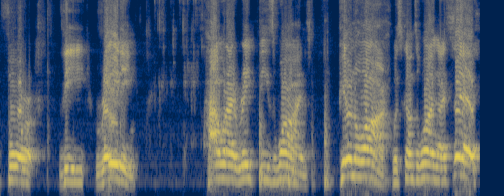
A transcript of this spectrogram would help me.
for the rating. How would I rate these wines? Pinot Noir, Wisconsin Wine Guy says,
